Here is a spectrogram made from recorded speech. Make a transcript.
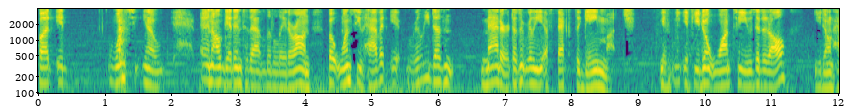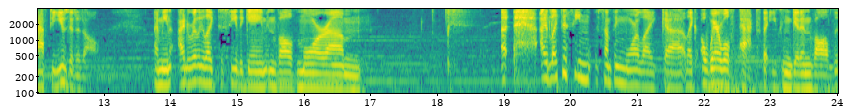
but it once you know, and I'll get into that a little later on. But once you have it, it really doesn't matter. It doesn't really affect the game much. If if you don't want to use it at all, you don't have to use it at all. I mean, I'd really like to see the game involve more. Um, uh, I'd like to see something more like uh, like a werewolf pact that you can get involved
